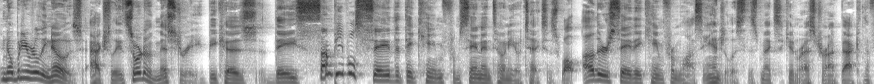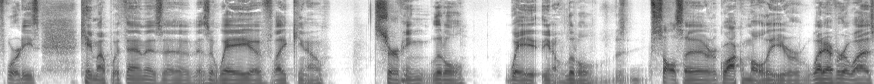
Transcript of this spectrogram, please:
nobody really knows actually it's sort of a mystery because they some people say that they came from san antonio texas while others say they came from los angeles this mexican restaurant back in the 40s came up with them as a as a way of like you know serving little way you know little salsa or guacamole or whatever it was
